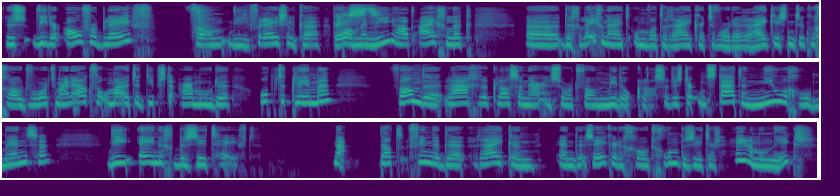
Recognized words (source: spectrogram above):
Dus wie er overbleef van die vreselijke pandemie had eigenlijk eh, de gelegenheid om wat rijker te worden. Rijk is natuurlijk een groot woord, maar in elk geval om uit de diepste armoede op te klimmen van de lagere klasse naar een soort van middelklasse. Dus er ontstaat een nieuwe groep mensen die enig bezit heeft. Nou, dat vinden de rijken en de, zeker de grootgrondbezitters helemaal niks.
